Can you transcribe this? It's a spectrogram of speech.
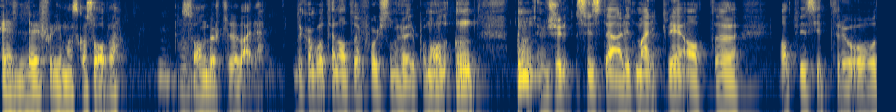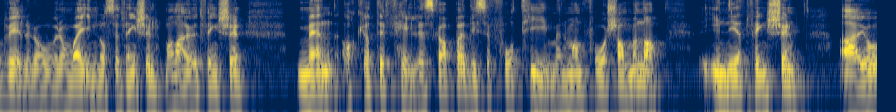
eller fordi man skal sove. Sånn burde det være. Det kan godt hende at folk som hører på nå, unnskyld, syns det er litt merkelig at, eh, at vi sitter og dveler over om å være innlåst i et fengsel. Man er jo et fengsel. Men akkurat det fellesskapet, disse få timene man får sammen da, i et fengsel, er jo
